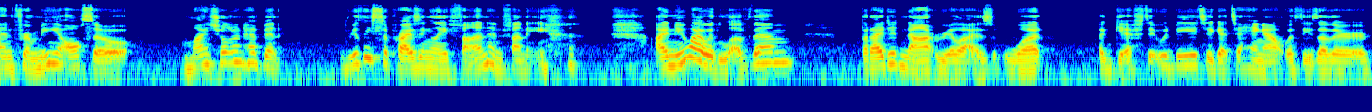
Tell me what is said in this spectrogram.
and for me also, my children have been really surprisingly fun and funny. I knew I would love them, but I did not realize what a gift it would be to get to hang out with these other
